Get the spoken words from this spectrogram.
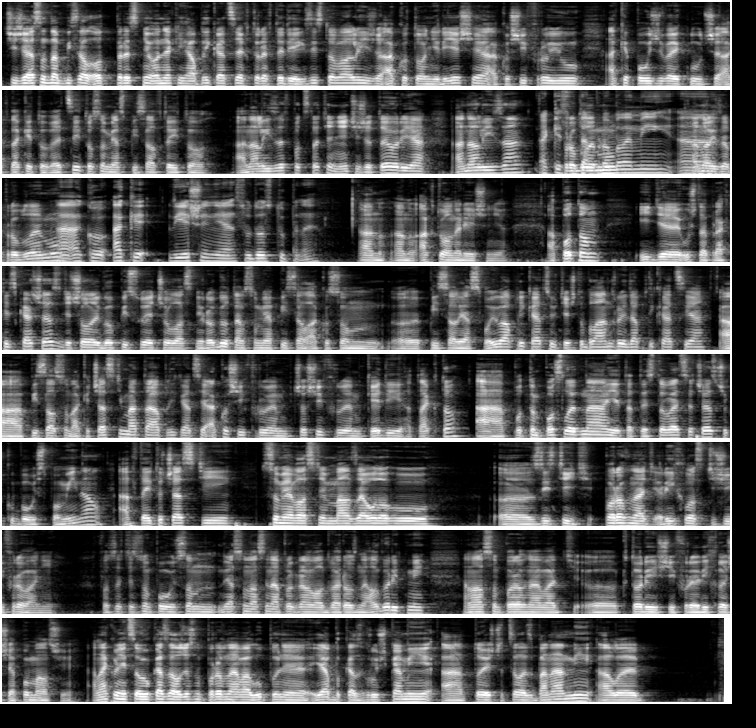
čiže ja som tam písal od, presne o nejakých aplikáciách, ktoré vtedy existovali, že ako to oni riešia, ako šifrujú, aké používajú kľúče a takéto veci. To som ja spísal v tejto analýze v podstate, nie? Čiže teória, analýza Aké sú tam problému, problémy a, analýza problému. a ako, aké riešenia sú dostupné. Áno, áno, aktuálne riešenia. A potom ide už tá praktická časť, kde človek opisuje, čo vlastne robil. Tam som ja písal, ako som e, písal ja svoju aplikáciu, tiež to bola Android aplikácia. A písal som, aké časti má tá aplikácia, ako šifrujem, čo šifrujem, kedy a takto. A potom posledná je tá testovacia časť, čo Kubo už spomínal. A v tejto časti som ja vlastne mal za úlohu e, zistiť, porovnať rýchlosti šifrovaní. V podstate som, použ- som, ja som vlastne naprogramoval dva rôzne algoritmy a mal som porovnávať, e, ktorý šifruje rýchlejšie a pomalšie. A nakoniec sa ukázalo, že som porovnával úplne jablka s hruškami a to ešte celé s banánmi, ale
